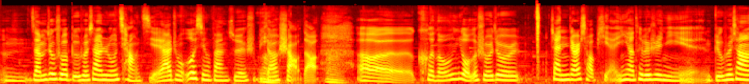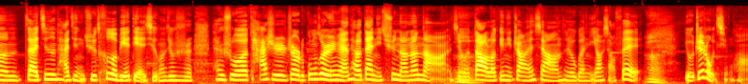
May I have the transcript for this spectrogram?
嗯，咱们就说，比如说像这种抢劫呀、这种恶性犯罪是比较嗯少的。嗯呃，可能有的时候就是占你点儿小便宜啊，特别是你，比如说像在金字塔景区特别典型的就是，他说他是这儿的工作人员，他要带你去哪儿哪儿哪儿，结果嗯到了给你照完相，他就管你要小费，嗯，有这种情况。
